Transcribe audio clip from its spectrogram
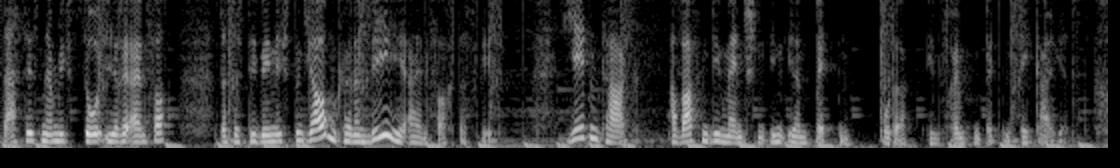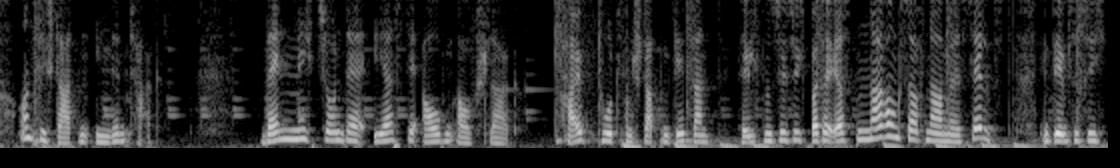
Das ist nämlich so irre einfach, dass es die wenigsten glauben können, wie einfach das geht. Jeden Tag erwachen die Menschen in ihren Betten oder in fremden Betten, egal jetzt, und sie starten in den Tag. Wenn nicht schon der erste Augenaufschlag halbtot vonstatten geht, dann helfen Sie sich bei der ersten Nahrungsaufnahme selbst, indem Sie sich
